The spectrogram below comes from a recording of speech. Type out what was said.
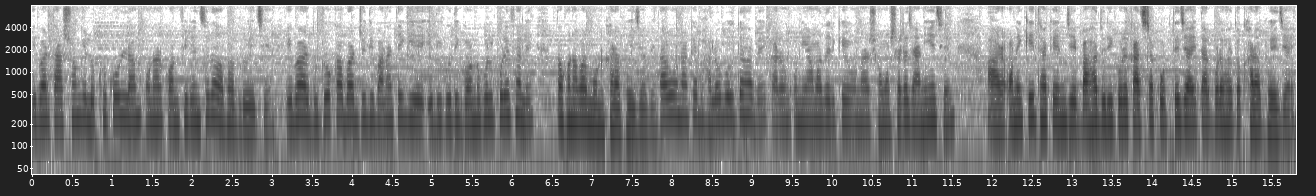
এবার তার সঙ্গে লক্ষ্য করলাম, ওনার কনফিডেন্সেরও অভাব রয়েছে। এবার দুটো কাবার যদি বানাতে গিয়ে এদিক ওদিক গন্ডগোল করে ফেলে, তখন আবার মন খারাপ হয়ে যাবে। তাও ওনাকে ভালো বলতে হবে, কারণ উনি আমাদেরকে ওনার সমস্যাটা জানিয়েছেন। আর অনেকেই থাকেন যে বাহাদুরি করে কাজটা করতে যায়, তারপরে হয়তো খারাপ হয়ে যায়।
